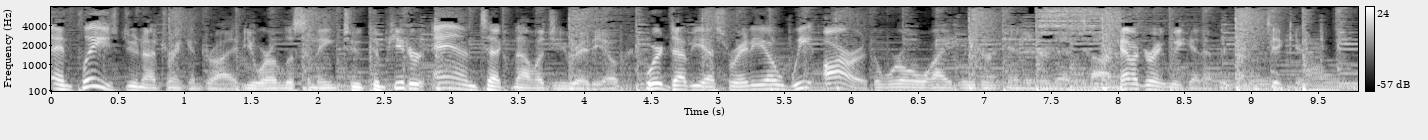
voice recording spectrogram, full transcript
and please do not drink and drive. You are listening to Computer and Technology Radio. We're WS Radio. We are the worldwide leader in Internet talk. Have a great weekend, everybody. Take care.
